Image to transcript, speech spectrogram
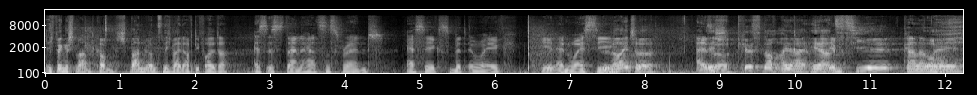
Ich bin gespannt. Komm, spannen wir uns nicht weiter auf die Folter. Es ist deine Herzensfriend Essex mit Awake, Gel NYC. Leute, also, ich küsse noch euer Herz. Im Ziel Colorway. Oh.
